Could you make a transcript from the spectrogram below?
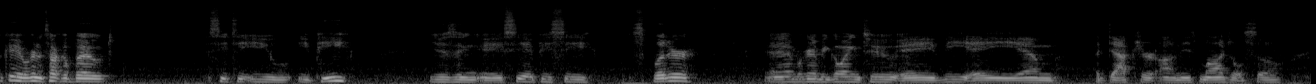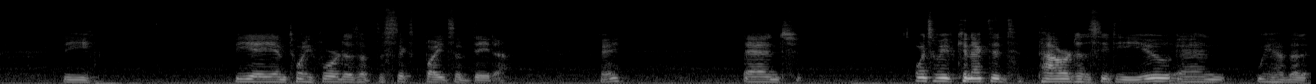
Okay, we're going to talk about CTEU EP using a CAPC splitter and we're going to be going to a VAEM adapter on these modules. So the VAEM 24 does up to 6 bytes of data. Okay, and once we've connected power to the CTEU and we have that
